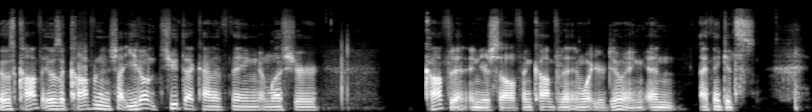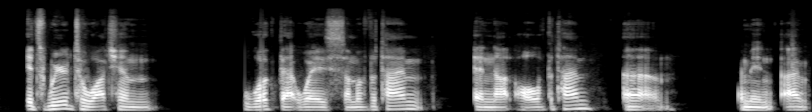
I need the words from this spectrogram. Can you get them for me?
it was conf- It was a confident shot. You don't shoot that kind of thing unless you're confident in yourself and confident in what you're doing. And I think it's it's weird to watch him look that way some of the time and not all of the time. Um, I mean, I'm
